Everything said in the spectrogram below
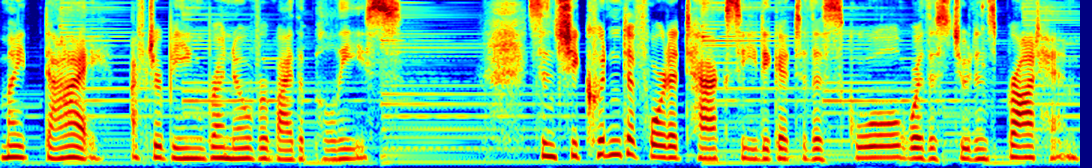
might die after being run over by the police. Since she couldn't afford a taxi to get to the school where the students brought him,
